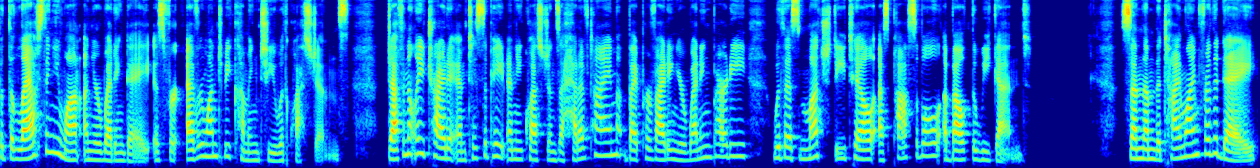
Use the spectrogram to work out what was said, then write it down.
But the last thing you want on your wedding day is for everyone to be coming to you with questions. Definitely try to anticipate any questions ahead of time by providing your wedding party with as much detail as possible about the weekend. Send them the timeline for the day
